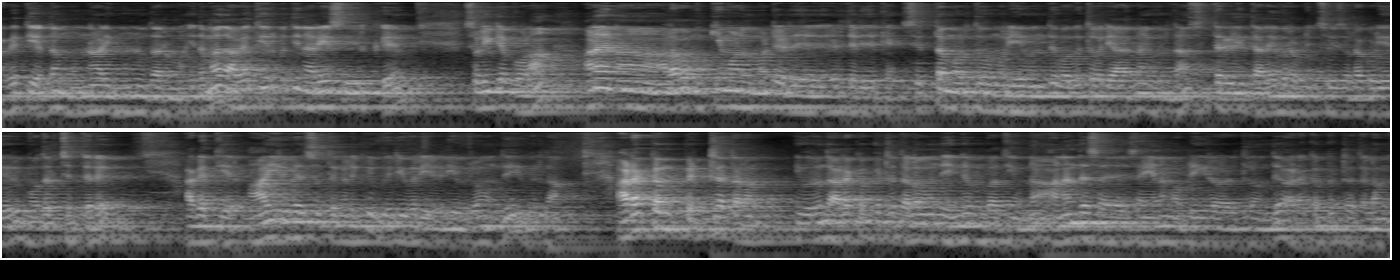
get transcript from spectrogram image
அகத்தியர் தான் முன்னாடி முன்னுதாரணமாக இதை மாதிரி அகத்தியர் பற்றி நிறைய இருக்குது சொல்லிகிட்டே போகலாம் ஆனால் நான் அளவாக முக்கியமானது மட்டும் எடுத்து எடுத்து எழுதியிருக்கேன். சித்த மருத்துவ முறையை வந்து வகுத்தவர் யாருன்னா இவர் தான் சித்தர்களின் தலைவர் அப்படின்னு சொல்லி சொல்லக்கூடியவர் முதல் சித்தர் அகத்தியர். ஆயுர்வேத சுத்தங்களுக்கு விரிவுரை எழுதியவரும் வந்து இவர் தான் அடக்கம் பெற்ற தலம். இவர் வந்து அடக்கம் பெற்ற தலம் வந்து எங்கே பார்த்தீங்கன்னா அனந்த ச சயனம் அப்படிங்கிற இடத்துல வந்து அடக்கம் பெற்ற தலம்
